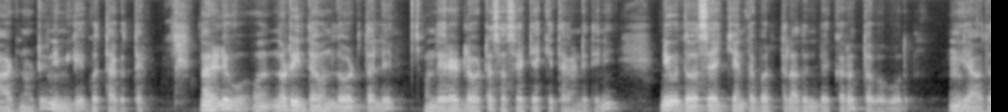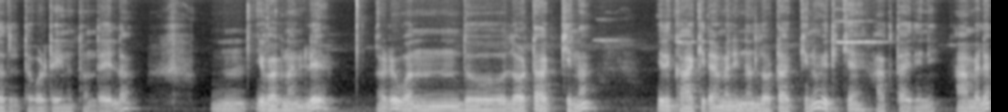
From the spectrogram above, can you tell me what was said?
ಮಾಡಿ ನೋಡಿರಿ ನಿಮಗೆ ಗೊತ್ತಾಗುತ್ತೆ. ನಾನಿಲ್ಲಿ ನೋಡಿರಿ ಇಂಥ ಒಂದು ಲೋಟದಲ್ಲಿ ಒಂದು ಎರಡು ಲೋಟ ಸೊಸೈಟಿ ಅಕ್ಕಿ ತಗೊಂಡಿದ್ದೀನಿ. ನೀವು ದೋಸೆ ಅಕ್ಕಿ ಅಂತ ಬರುತ್ತಲ್ಲ ಅದನ್ನು ಬೇಕಾದ್ರೂ ತೊಗೋಬೋದು. ಯಾವುದಾದ್ರೂ ತೊಗೊಳ್ರಿ, ಏನೂ ತೊಂದರೆ ಇಲ್ಲ. ಇವಾಗ ನಾನಿಲ್ಲಿ ನೋಡಿರಿ ಒಂದು ಲೋಟ ಅಕ್ಕಿನ ಇದಕ್ಕೆ ಹಾಕಿದ ಆಮೇಲೆ ಇನ್ನೊಂದು ಲೋಟ ಅಕ್ಕಿನೂ ಇದಕ್ಕೆ ಹಾಕ್ತಾಯಿದ್ದೀನಿ ಆಮೇಲೆ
